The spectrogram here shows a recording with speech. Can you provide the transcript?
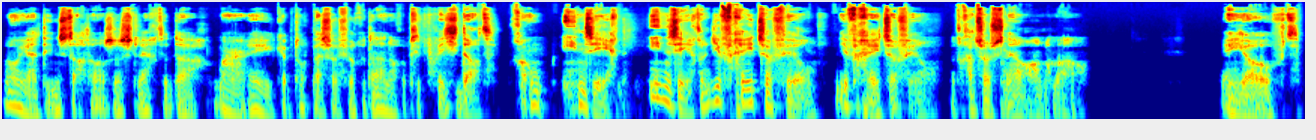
Oh ja, dinsdag was een slechte dag. Maar hey, ik heb toch best wel veel gedaan nog. Weet je dat? Gewoon inzicht. Inzicht. Want je vergeet zoveel. Je vergeet zoveel. Het gaat zo snel allemaal. In je hoofd.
